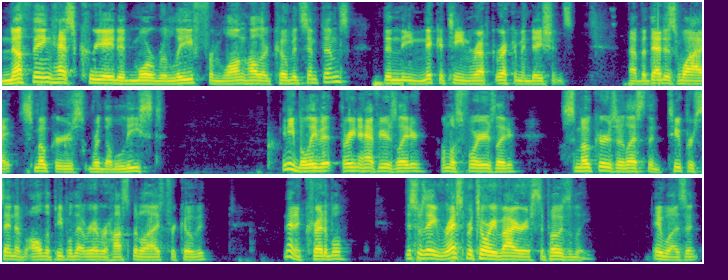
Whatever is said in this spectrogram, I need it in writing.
Nothing has created more relief from long hauler COVID symptoms than the nicotine rep- recommendations. Uh, but that is why smokers were the least. Can you believe it? Three and a half years later, almost four years later, smokers are less than 2% of all the people that were ever hospitalized for COVID. Isn't that incredible? This was a respiratory virus, supposedly. It wasn't,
